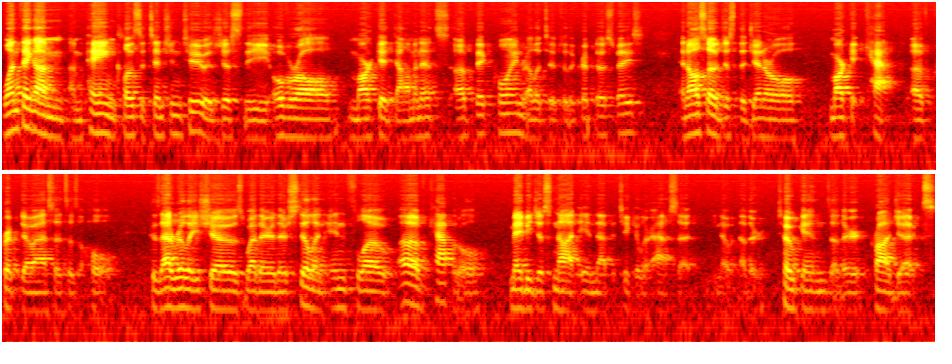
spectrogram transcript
one thing I'm, I'm paying close attention to is just the overall market dominance of Bitcoin relative to the crypto space, and also just the general market cap of crypto assets as a whole, because that really shows whether there's still an inflow of capital, maybe just not in that particular asset you know, other tokens, other projects,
